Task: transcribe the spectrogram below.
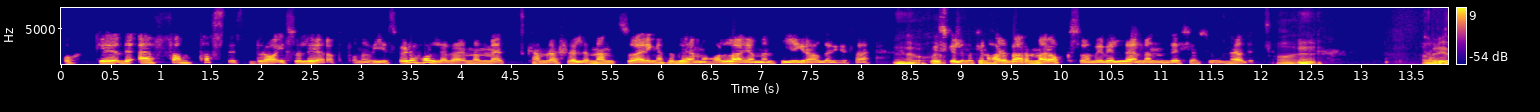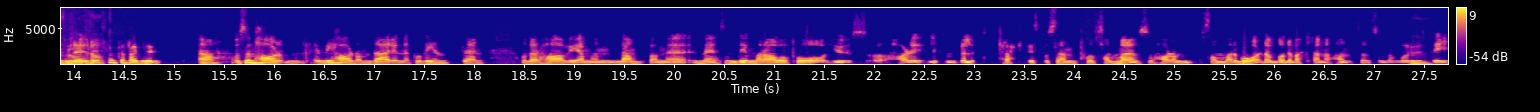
Och eh, det är fantastiskt bra isolerat på något vis. För det håller värmen med ett kamrarselement så är det inga problem att hålla ja, men 10 grader ungefär. Mm. Vi skulle nog kunna ha det varmare också om vi ville, men det känns ju onödigt. Ja, ja. Mm. ja, det det, det funkar faktiskt. Ja, och sen har för vi har dem där inne på vintern och där har vi en lampa med, med som dimmar av och på ljus och har det liksom väldigt praktiskt. Och sen på sommaren så har de sommargårdar, både vaktlarna och hönsen som de går Mm. ut i.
